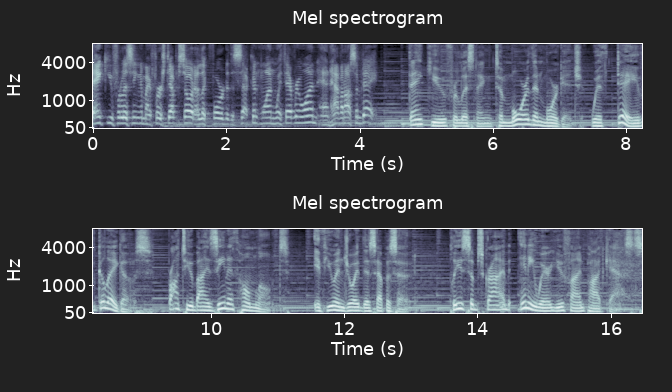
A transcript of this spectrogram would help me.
Thank you for listening to my first episode. I look forward to the second one with everyone and have an awesome day. Thank you for listening to More Than Mortgage with Dave Gallegos, brought to you by Zenith Home Loans. If you enjoyed this episode, please subscribe anywhere you find podcasts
